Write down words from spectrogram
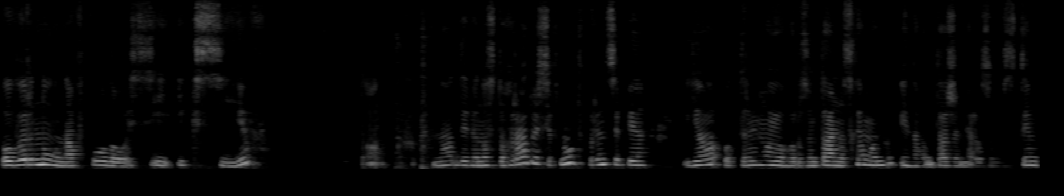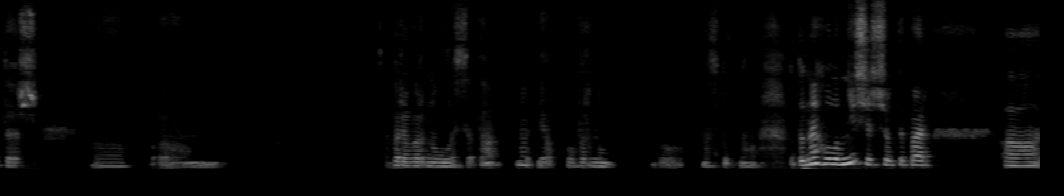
Поверну навколо осі іксів. Так, на 90 градусів. Ну, от, в принципі, я отримую горизонтальну схему, ну і навантаження разом з тим теж е, ем, перевернулося. Так? Ну, я поверну до наступного. Тобто найголовніше, що тепер а,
